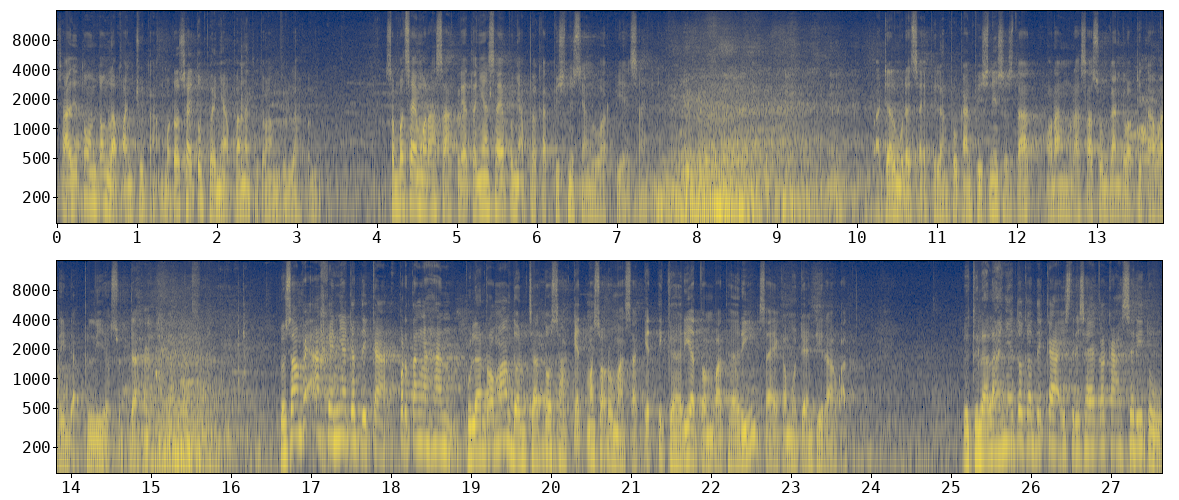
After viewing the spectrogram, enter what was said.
Saat itu untung 8 juta. Menurut saya itu banyak banget itu alhamdulillah banget. Sempat saya merasa kelihatannya saya punya bakat bisnis yang luar biasa. Padahal murid saya bilang bukan bisnis Ustaz. Orang merasa sungkan kalau ditawari tidak beli ya sudah. Loh sampai akhirnya ketika pertengahan bulan Ramadan jatuh sakit masuk rumah sakit tiga hari atau empat hari saya kemudian dirawat. Loh dilalahnya itu ketika istri saya ke kasir itu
